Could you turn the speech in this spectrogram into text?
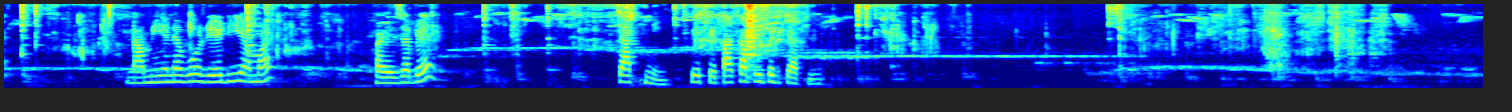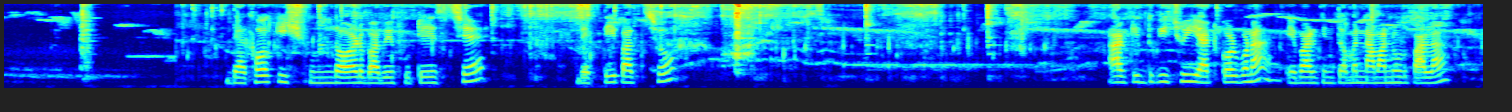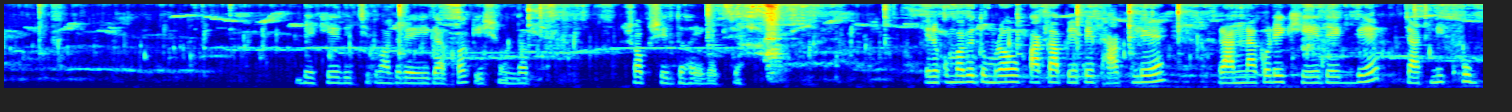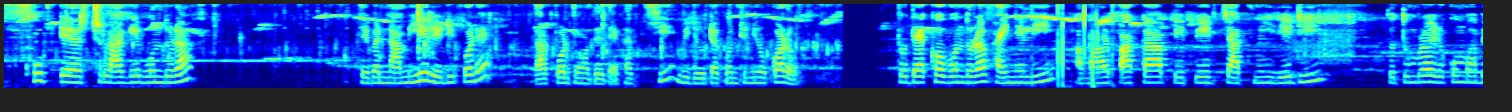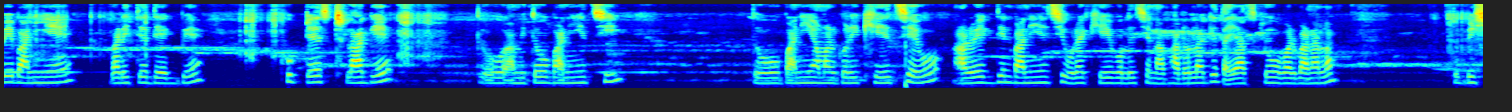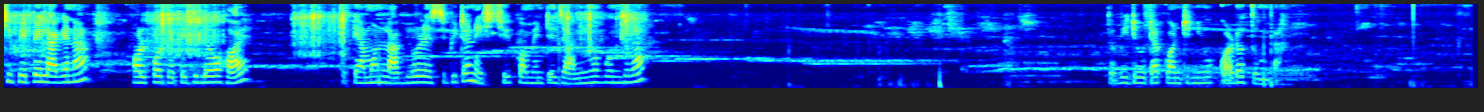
নামিয়ে নেব রেডি আমার। হয়ে যাবে চাটনি পেঁপে পাকা পেঁপের চাটনি। দেখো কি সুন্দরভাবে ফুটে এসছে, দেখতেই পাচ্ছ। আর কিন্তু কিছুই অ্যাড করব না, এবার কিন্তু আমার নামানোর পালা। দেখিয়ে দিচ্ছি তোমাদের এই দেখো কি সুন্দর সব সিদ্ধ হয়ে গেছে। এরকমভাবে তোমরাও পাকা পেঁপে থাকলে, রান্না করে খেয়ে দেখবে, চাটনি খুব খুব টেস্ট লাগে বন্ধুরা। তো এবার নামিয়ে রেডি করে তারপর তোমাদের দেখাচ্ছি, ভিডিওটা কন্টিনিউ করো। তো দেখো বন্ধুরা ফাইনালি আমার পাকা পেঁপের চাটনি রেডি তো তোমরা এরকমভাবে বানিয়ে বাড়িতে দেখবে। খুব টেস্ট লাগে। তো আমি তো বানিয়েছি। তো বানিয়ে আমার ঘরে খেয়েছেও। আরও একদিন বানিয়েছি, ওরা খেয়ে বলেছে, না, ভালো লাগে। তাই আজকেও আবার বানালাম। তো বেশি পেঁপে লাগে না, অল্প পেঁপে দিলেও হয়। তো কেমন লাগল রেসিপিটা নিশ্চয়ই কমেন্টে জানিও বন্ধুরা। তো ভিডিওটা কন্টিনিউ করো তোমরা।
